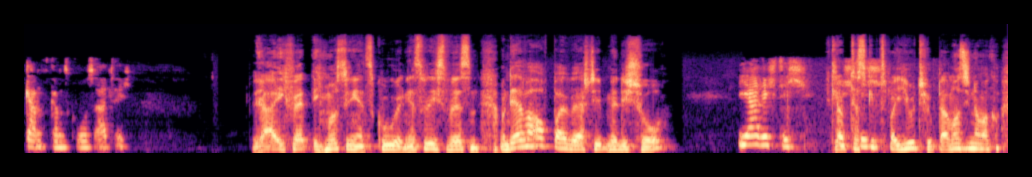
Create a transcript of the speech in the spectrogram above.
ganz, ganz großartig. Ja, ich werd, ich muss den jetzt googeln. Jetzt will ich's wissen. Und der war auch bei Wer steht mir die Show? Ja, richtig. Ich glaube, das gibt's bei YouTube. Da muss ich noch mal gucken.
